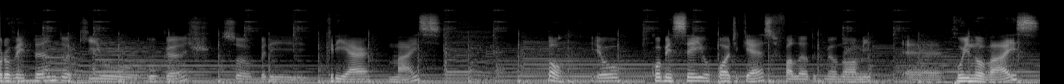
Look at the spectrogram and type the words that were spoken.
Aproveitando aqui o, o gancho sobre criar mais. Bom, eu comecei o podcast falando que meu nome é Rui Novaes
